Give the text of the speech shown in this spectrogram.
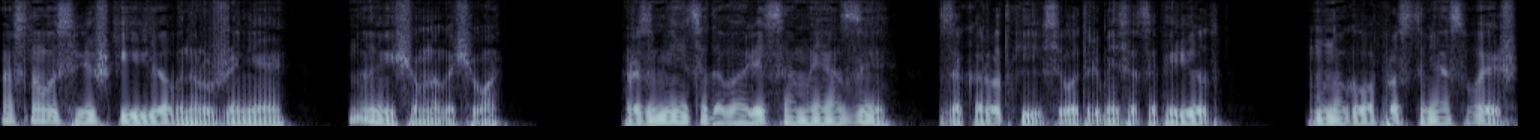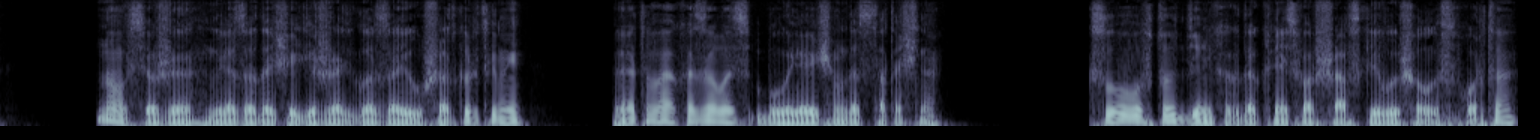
основы слежки и ее обнаружения, ну и еще много чего. Разумеется, давали самые азы, за короткий, всего три месяца период, многого просто не освоишь, но все же для задачи держать глаза и уши открытыми этого оказалось более чем достаточно. К слову, в тот день, когда князь Варшавский вышел из порта,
